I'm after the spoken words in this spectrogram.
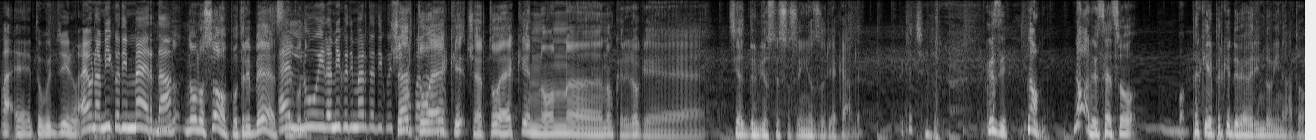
Ma è tuo cugino. È un amico di merda? No, non lo so, potrebbe essere. è lui l'amico di merda di cui stiamo Certo è, che, certo è che non, eh, non credo che sia del mio stesso segno zodiacale. Perché c'entra? Così. No. No, nel senso, perché, perché deve aver indovinato?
